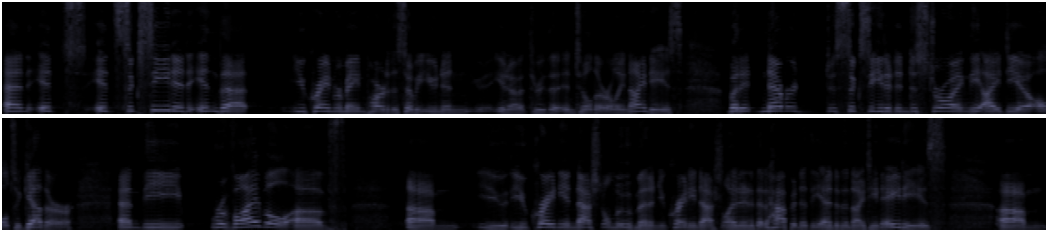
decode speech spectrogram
and it's it succeeded in that Ukraine remained part of the Soviet Union, you know, through the until the early 90s, but it never succeeded in destroying the idea altogether. And the revival of um, you, the Ukrainian national movement and Ukrainian national identity that happened at the end of the 1980s um,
